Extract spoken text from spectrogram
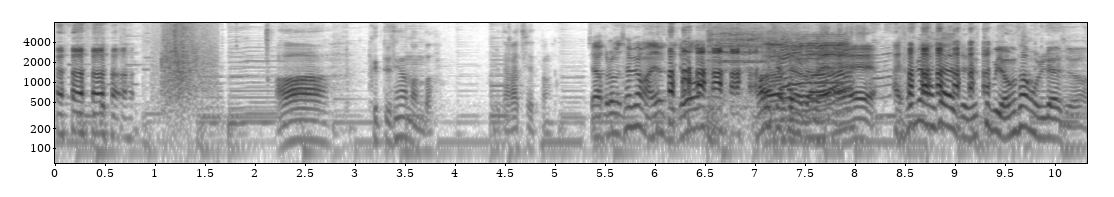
아 그때 생각난다 우리 다 같이 했던 거 자 그러면 설명 안 해도 되죠? 아, 바로 시작합니다. 네. 아, 설명하셔야죠 유튜브 영상 올려야죠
